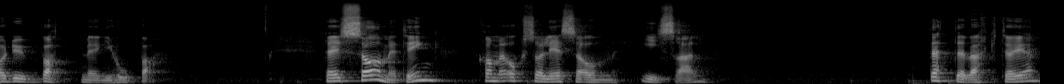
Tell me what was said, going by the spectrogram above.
Og du batt meg i hopa. De samme ting kan vi også lese om Israel dette verktøyet.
